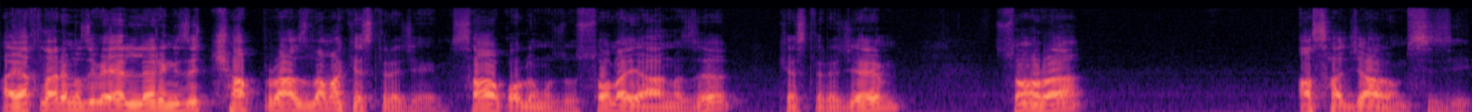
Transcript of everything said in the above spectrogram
Ayaklarınızı ve ellerinizi çaprazlama kestireceğim. Sağ kolunuzu, sol ayağınızı kestireceğim. Sonra asacağım sizi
